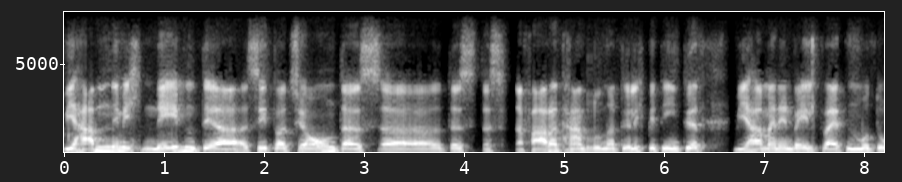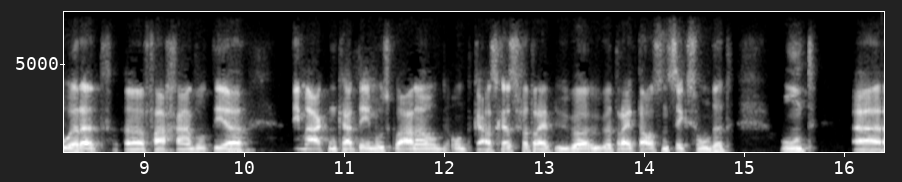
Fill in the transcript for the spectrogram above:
wir haben nämlich neben der Situation, dass, äh, dass, dass der Fahrradhandel natürlich bedient wird, wir haben einen weltweiten Motorradfachhandel, äh, der mhm. die Marken KTM, Husqvarna und, und Gasgas vertreibt, über, über 3600. Und äh,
